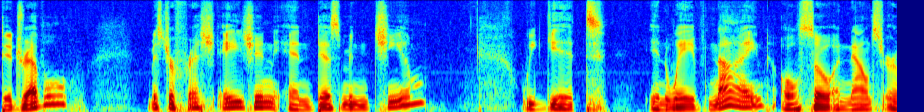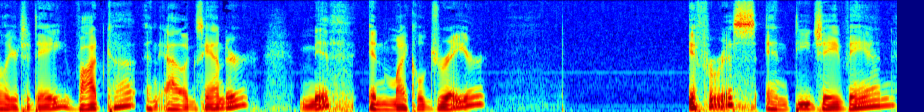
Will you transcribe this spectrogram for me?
Dedrevel, Mr. Fresh Asian and Desmond Chiam. We get in Wave 9, also announced earlier today, Vodka and Alexander, Myth and Michael Dreyer, Iferus and DJ Van,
